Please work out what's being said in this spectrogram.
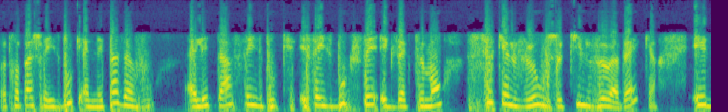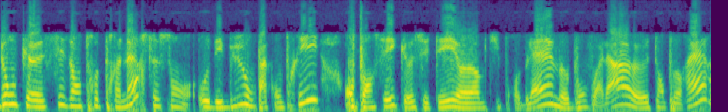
Votre page Facebook, elle n'est pas à vous elle est à Facebook. Et Facebook fait exactement ce qu'elle veut ou ce qu'il veut avec. Et donc, euh, ces entrepreneurs, ce sont au début, ont pas compris, ont pensé que c'était euh, un petit problème, bon voilà, euh, temporaire.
